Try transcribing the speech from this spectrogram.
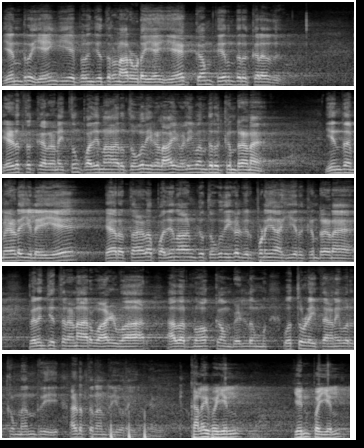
என்று ஏங்கிய பெருஞ்சித்திரனாருடைய ஏக்கம் தீர்ந்திருக்கிறது. எழுத்துக்கள் அனைத்தும் பதினாறு தொகுதிகளாய் வெளிவந்திருக்கின்றன. இந்த மேடையிலேயே ஏறத்தாழ பதினான்கு தொகுதிகள் விற்பனையாகி இருக்கின்றன. பெருஞ்சித்திரனார் வாழ்வார் அவர் நோக்கம் வெல்லும் ஒத்துழைத்த அனைவருக்கும் நன்றி. அடுத்த நன்றியுரை கலைபயில் என் பயில்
